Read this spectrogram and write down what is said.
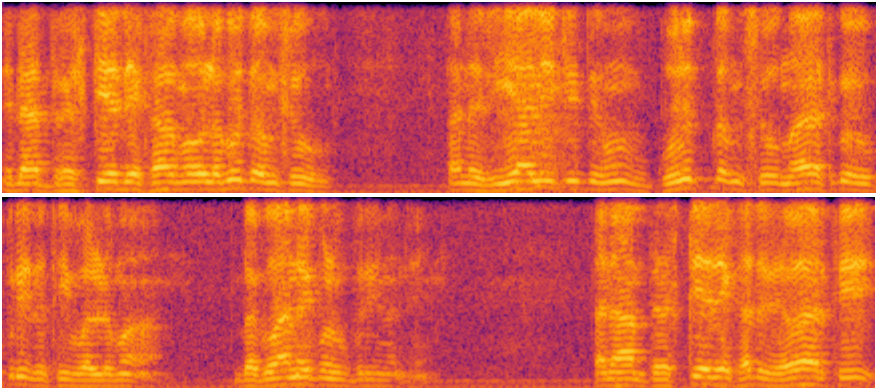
એટલે આ દ્રષ્ટિએ દેખાવામાં લઘુત્તમ છું. અને રિયાલિટી હું ગુરુત્તમ છું. મારાથી કોઈ ઉપરી નથી વર્લ્ડમાં ભગવાને પણ ઉપરી નથી. અને આમ દ્રષ્ટિએ દેખાતો વ્યવહારથી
